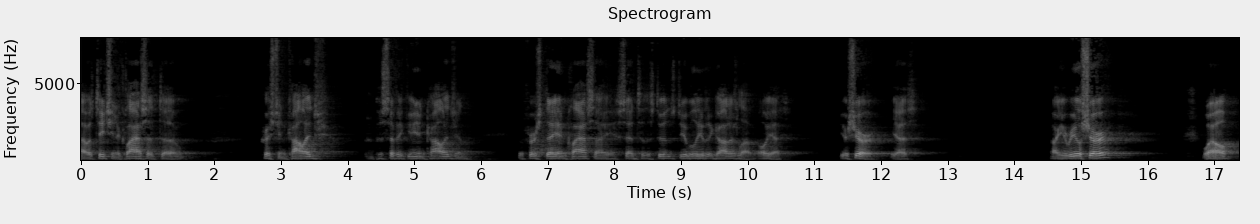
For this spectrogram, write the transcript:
I was teaching a class at uh, Christian College, Pacific Union College, and the first day in class I said to the students, Do you believe that God is love? Oh, yes. You're sure? Yes. Are you real sure? Well,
